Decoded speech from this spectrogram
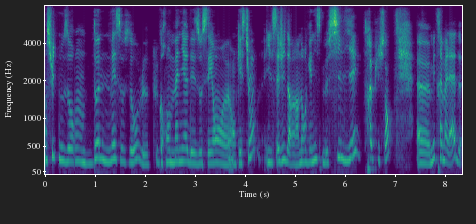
Ensuite, nous aurons Don Mesozo, le plus grand mania des océans euh, en question. Il s'agit d'un organisme cilié très puissant, euh, mais très malade,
